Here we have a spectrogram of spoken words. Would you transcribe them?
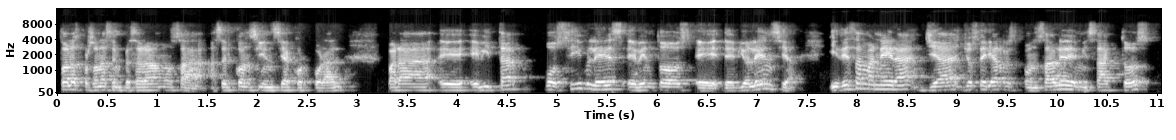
todas las personas empezáramos a, hacer conciencia corporal para eh, evitar posibles eventos eh, de violencia. Y de esa manera ya yo sería responsable de mis actos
